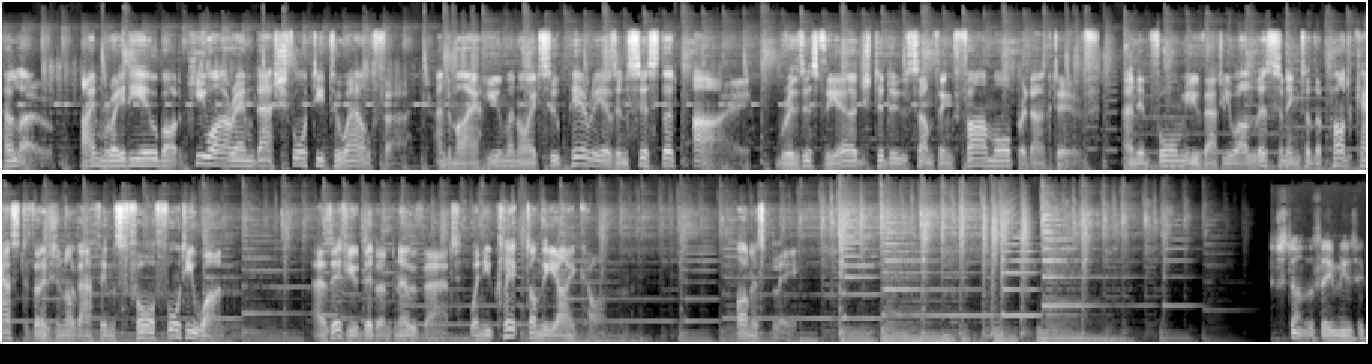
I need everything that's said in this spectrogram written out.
Hello, I'm Radiobot QRM-42 Alpha, and my humanoid superiors insist that I resist the urge to do something far more productive and inform you that you are listening to the podcast version of Athens 441. As if you didn't know that when you clicked on the icon. Honestly. Start the theme music.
